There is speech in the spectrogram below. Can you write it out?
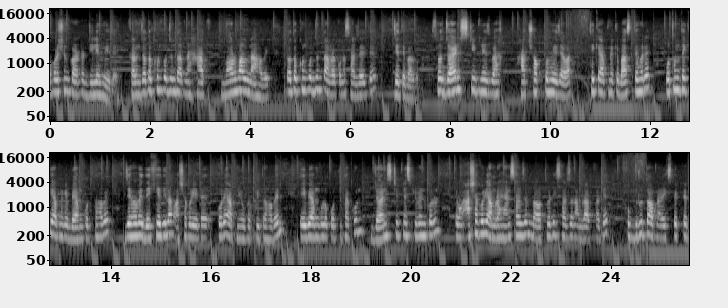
অপারেশন করাটা ডিলে হয়ে যায়। কারণ যতক্ষণ পর্যন্ত আপনার হাত নর্মাল না হবে, ততক্ষণ পর্যন্ত আমরা কোনো সার্জারিতে যেতে পারব সো জয়েন্ট স্টিফনেস বা হাত শক্ত হয়ে যাওয়া থেকে আপনাকে বাঁচতে হলে প্রথম থেকে আপনাকে ব্যায়াম করতে হবে। যেভাবে দেখিয়ে দিলাম, আশা করি এটা করে আপনি উপকৃত হবেন। এই ব্যায়ামগুলো করতে থাকুন জয়েন্ট স্টিফনেস প্রিভেন্ট করুন এবং আশা করি আমরা হ্যান্ড সার্জন বা অর্থোপেডিক সার্জন আমরা আপনাকে খুব দ্রুত আপনার এক্সপেক্টেড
